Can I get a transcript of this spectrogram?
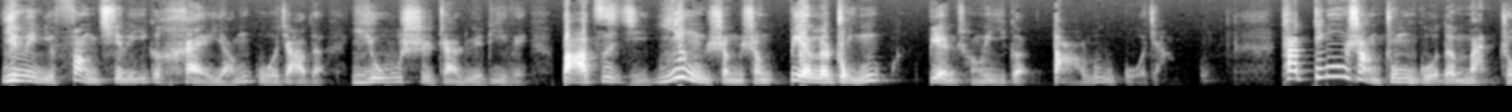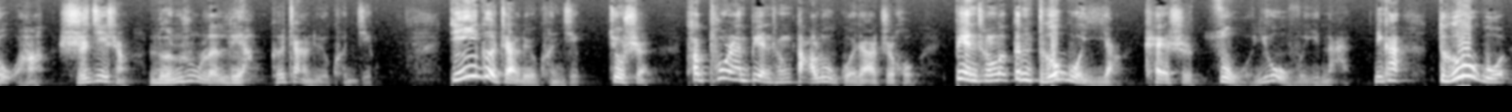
因为你放弃了一个海洋国家的优势战略地位，把自己硬生生变了种。变成了一个大陆国家，他盯上中国的满洲啊，实际上沦入了两个战略困境。第一个战略困境就是他突然变成大陆国家之后，变成了跟德国一样，开始左右为难。你看德国。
